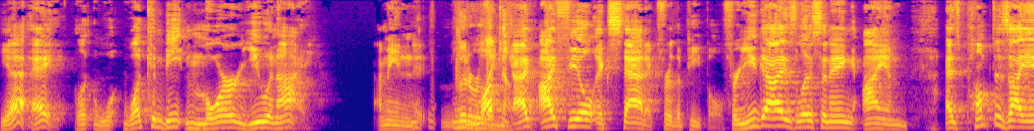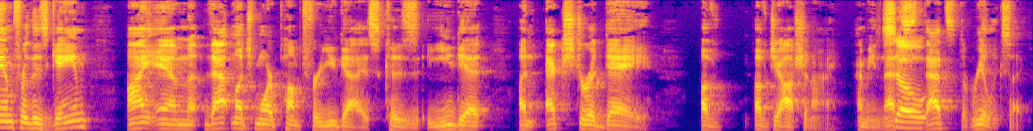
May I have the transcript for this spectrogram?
Yeah, hey, what can beat more you and I? I mean, Literally lucky. I, I feel ecstatic for the people. For you guys listening, I am as pumped as I am for this game. I am that much more pumped for you guys because you get an extra day of of Josh and I. I mean, that's So- that's the real excitement.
